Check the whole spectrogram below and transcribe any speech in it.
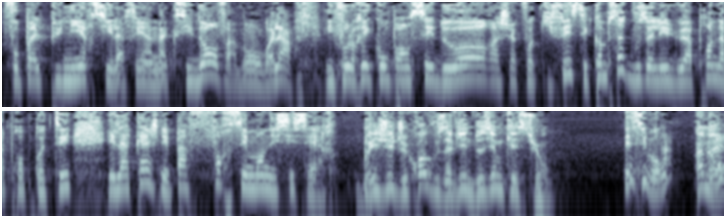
Faut pas le punir s'il a fait un accident. Enfin bon, voilà, il faut le récompenser dehors à chaque fois qu'il fait. C'est comme ça que vous allez lui apprendre la propreté. Et la cage n'est pas forcément nécessaire. Brigitte, je crois que vous aviez une deuxième question. Et c'est bon. Ah non bon,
